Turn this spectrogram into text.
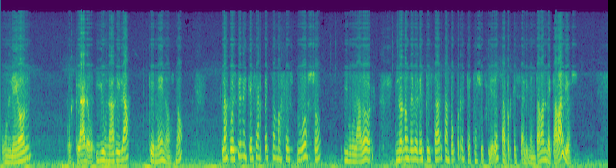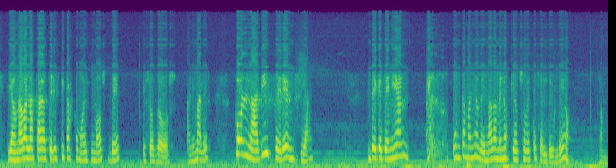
Un león, pues claro, y un águila, que menos, ¿no? La cuestión es que ese aspecto majestuoso y volador no nos debe despistar tampoco respecto a su fiereza, porque se alimentaban de caballos y aunaban las características, como decimos, de esos dos animales, con la diferencia de que tenían un tamaño de nada menos que ocho veces el de un león un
